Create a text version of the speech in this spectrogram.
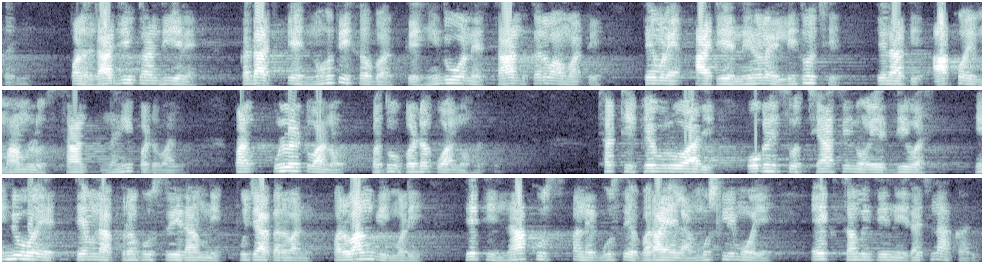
કરી પણ રાજીવ ગાંધીને કદાચ એ નહોતી ખબર કે હિન્દુઓને શાંત કરવા માટે તેમણે આ જે નિર્ણય લીધો છે, તેનાથી આખોય મામલો શાંત નહીં પડવાનો, પણ ઉલટવાનો, વધુ ભડકવાનો હતો. છઠ્ઠી ફેબ્રુઆરી ઓગણીસો છ્યાસીનો એ દિવસ હિન્દુઓએ તેમના પ્રભુ શ્રીરામની પૂજા કરવાની પરવાનગી મળી. તેથી નાખુશ અને ગુસ્સે ભરાયેલા મુસ્લિમોએ એક સમિતિની રચના કરી.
